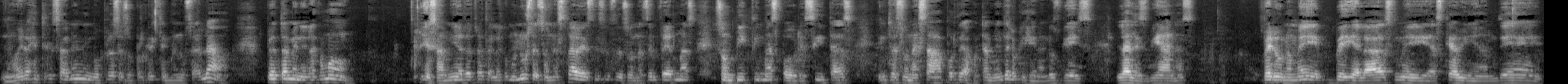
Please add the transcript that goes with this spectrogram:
No, era gente que estaba en el mismo proceso porque el tema no se hablaba, pero también era como esa mierda, tratarla como no, ustedes son las travestis, ustedes son las enfermas, son víctimas, pobrecitas, entonces una estaba por debajo también de lo que dijeran los gays, las lesbianas, pero uno me veía las medidas que habían de,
